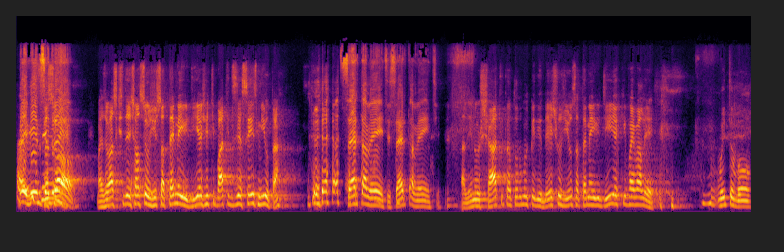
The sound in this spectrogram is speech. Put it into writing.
Bem-vindo, Sandrão! Mas eu acho que se deixar o seu Gilson até meio-dia, a gente bate 16 mil, tá? certamente, certamente. Ali no chat tá todo mundo pedindo, deixa o Gilson até meio-dia que vai valer. Muito bom.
